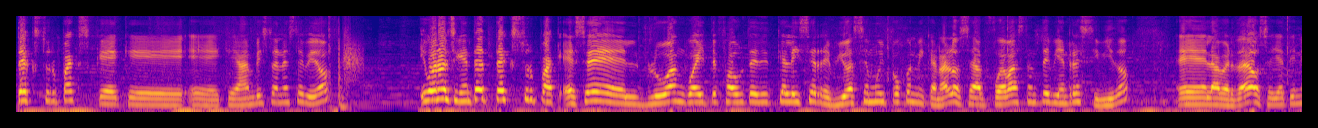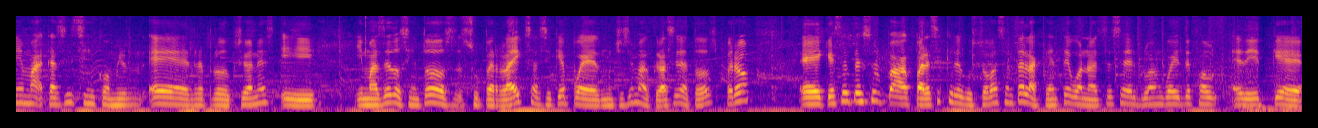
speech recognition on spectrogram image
texture packs que, que, eh, que han visto en este video. Y bueno, el siguiente texture pack es el Blue and White Default Edit que le hice review hace muy poco en mi canal. O sea, fue bastante bien recibido. Eh, la verdad, o sea, ya tiene casi 5000 eh, reproducciones y, y, más de 200 super likes. Así que pues muchísimas gracias a todos. Pero eh, que este texture pack parece que le gustó bastante a la gente. Bueno, este es el Blue and White Default Edit que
